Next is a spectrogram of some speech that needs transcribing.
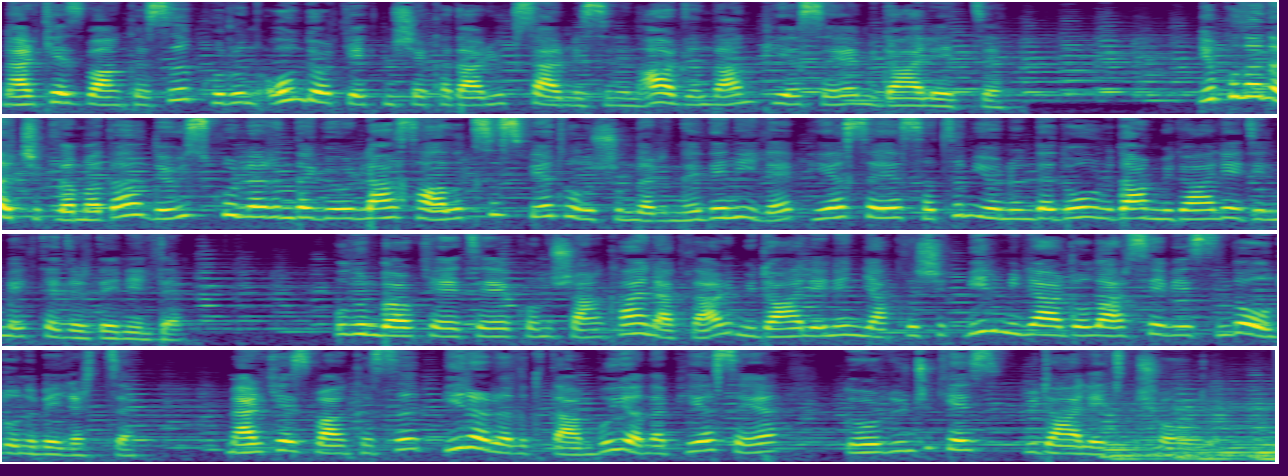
Merkez Bankası kurun 14.70'e kadar yükselmesinin ardından piyasaya müdahale etti. Yapılan açıklamada döviz kurlarında görülen sağlıksız fiyat oluşumları nedeniyle piyasaya satım yönünde doğrudan müdahale edilmektedir denildi. Bloomberg HT'ye konuşan kaynaklar müdahalenin yaklaşık 1 milyar dolar seviyesinde olduğunu belirtti. Merkez Bankası 1 Aralık'tan bu yana piyasaya dördüncü kez müdahale etmiş oldu.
